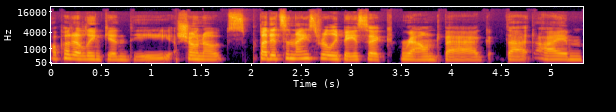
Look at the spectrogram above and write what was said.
I'll put a link in the show notes, but it's a nice, really basic round bag that I'm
